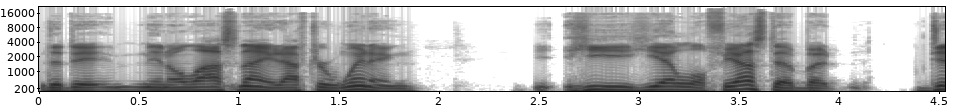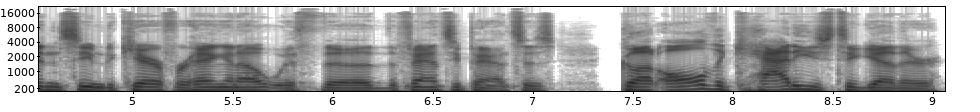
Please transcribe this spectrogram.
the day you know last night after winning, he he had a little fiesta, but didn't seem to care for hanging out with the the fancy pantses. Got all the caddies together,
